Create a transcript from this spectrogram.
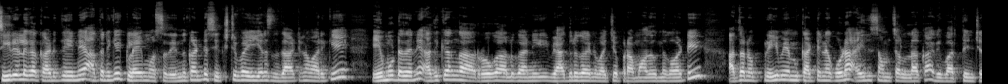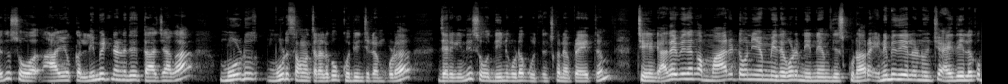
సీరియల్గా కడితేనే అతనికి క్లెయిమ్ వస్తుంది. ఎందుకంటే సిక్స్టీ ఫైవ్ ఇయర్స్ దాటిన వారికి ఏముంటుందని అధికంగా రోగాలు కానీ వ్యాధులు కానీ వచ్చే ప్రమాదం ఉంది కాబట్టి అతను ప్రీమియం కట్టినా కూడా ఐదు సంవత్సరాల దాకా అది వర్తించదు. సో ఆ యొక్క లిమిట్ అనేది తాజాగా మూడు మూడు సంవత్సరాలకు కుదించడం కూడా జరిగింది. సో దీన్ని కూడా గుర్తుంచుకునే ప్రయత్నం చేయండి. అదేవిధంగా మారిటోనియం మీద కూడా నిర్ణయం తీసుకున్నారు. ఎనిమిదేళ్ళ నుంచి ఐదేళ్ళకు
